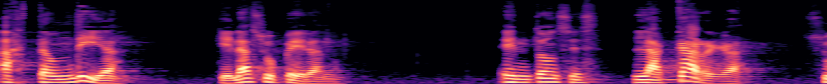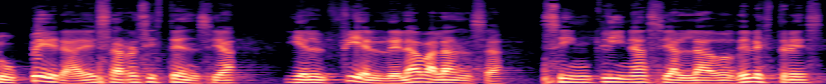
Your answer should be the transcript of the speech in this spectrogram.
hasta un día que la superan, entonces la carga supera esa resistencia y el fiel de la balanza se inclina hacia el lado del estrés,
